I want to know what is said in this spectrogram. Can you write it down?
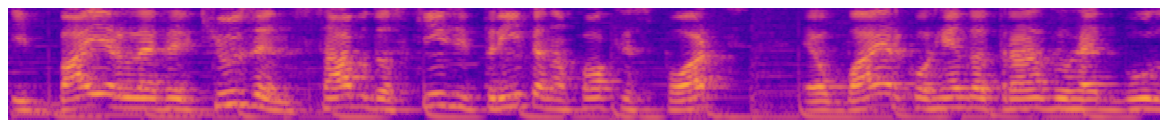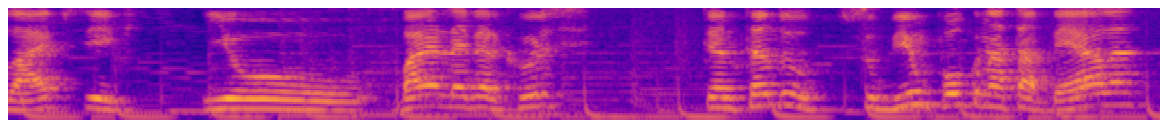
e Bayer Leverkusen, sábado às 15h30 na Fox Sports. É o Bayern correndo atrás do Red Bull Leipzig e o Bayer Leverkusen tentando subir um pouco na tabela.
